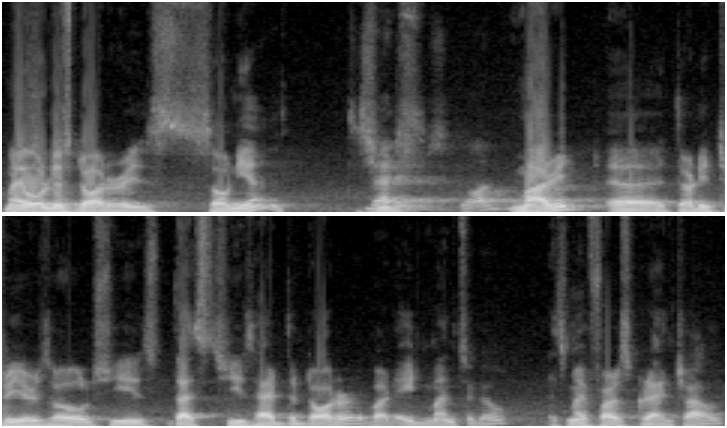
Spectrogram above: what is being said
My oldest daughter is Sonia. She's Married? Married, uh, 33 years old. She's that's she's had the daughter about eight months ago. That's my first grandchild.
